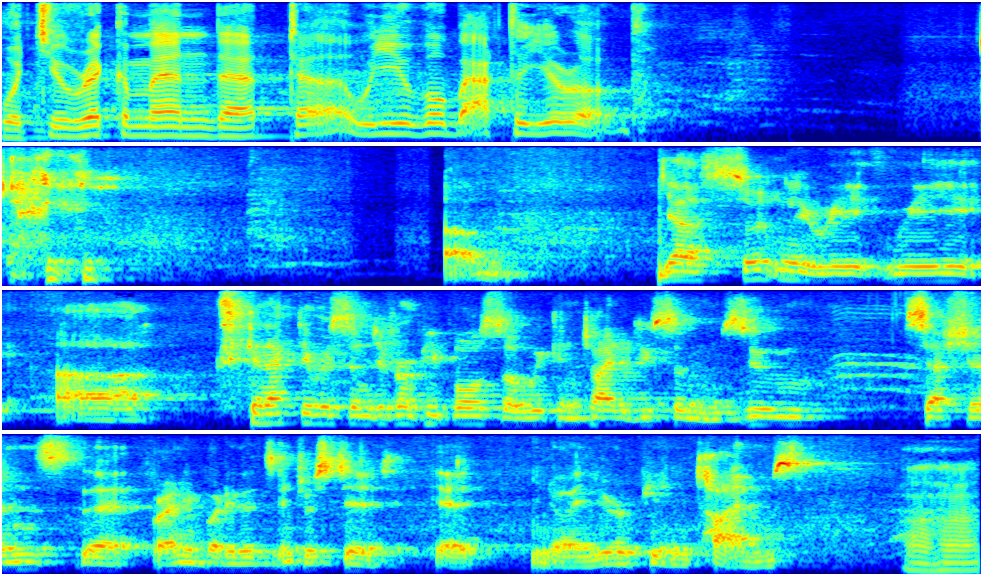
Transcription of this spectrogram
Would you recommend that uh, will you go back to Europe? um, yes, certainly. We we uh, connected with some different people, so we can try to do some Zoom sessions that for anybody that's interested at you know in European times. Mm-hmm.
